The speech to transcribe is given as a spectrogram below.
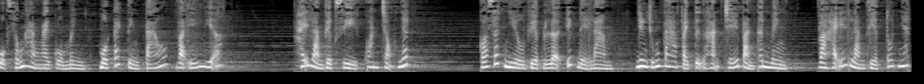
cuộc sống hàng ngày của mình một cách tỉnh táo và ý nghĩa. Hãy làm việc gì quan trọng nhất. Có rất nhiều việc lợi ích để làm, nhưng chúng ta phải tự hạn chế bản thân mình và hãy làm việc tốt nhất.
